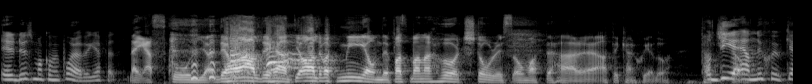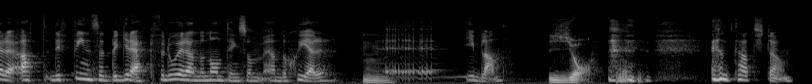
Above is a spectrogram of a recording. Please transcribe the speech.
Är det du som har kommit på det här begreppet? Nej jag skojar, det har aldrig hänt, jag har aldrig varit med om det fast man har hört stories om att det här, att det kan ske då. Och det Touchdown. är ännu sjukare att det finns ett begrepp, för då är det ändå någonting som ändå sker Mm. eh, ibland. Ja. En touchdown.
